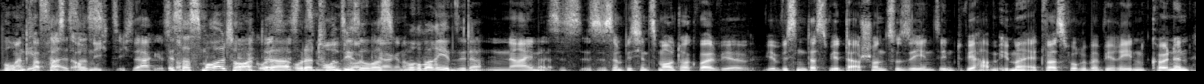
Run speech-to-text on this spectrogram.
worum man geht's verpasst da? Ist auch das, nichts. Ich sage es. Ist das Smalltalk oder, oder tun Sie sowas? Ja, genau. Worüber reden Sie da? Nein, es ist, es ist ein bisschen Smalltalk, weil wir, wir wissen, dass wir da schon zu sehen sind. Wir haben immer etwas, worüber wir reden können,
